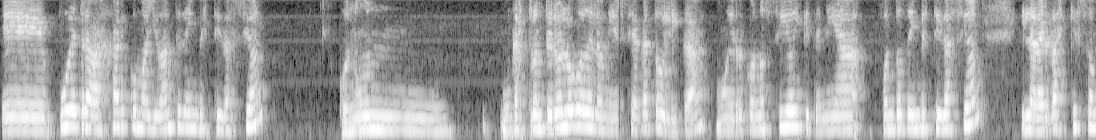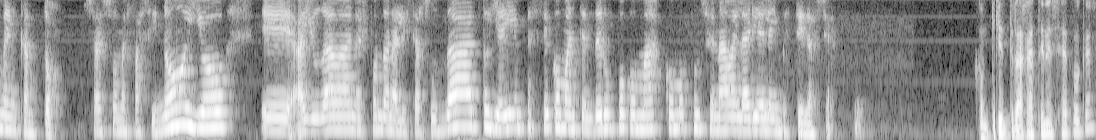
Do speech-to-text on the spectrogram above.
eh, pude trabajar como ayudante de investigación con un, gastroenterólogo de la Universidad Católica, muy reconocido y que tenía fondos de investigación, y la verdad es que eso me encantó. O sea, eso me fascinó y yo eh, ayudaba en el fondo a analizar sus datos y ahí empecé como a entender un poco más cómo funcionaba el área de la investigación. ¿Con quién trabajaste en esa época?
